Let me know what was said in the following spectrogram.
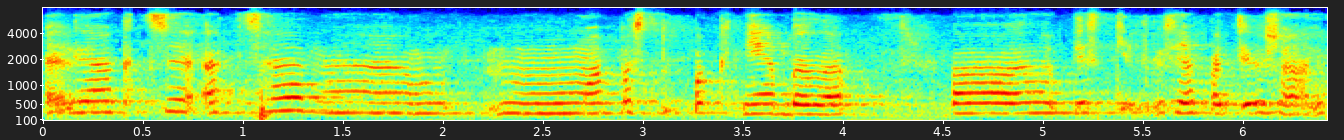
Реакции отца на мой поступок не было. А близкие друзья поддержали.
